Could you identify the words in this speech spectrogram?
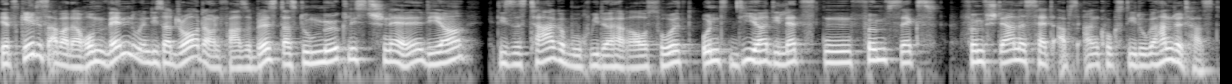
Jetzt geht es aber darum, wenn du in dieser Drawdown-Phase bist, dass du möglichst schnell dir dieses Tagebuch wieder herausholst und dir die letzten 5, 6, 5 Sterne-Setups anguckst, die du gehandelt hast.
